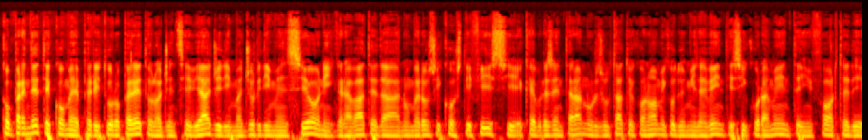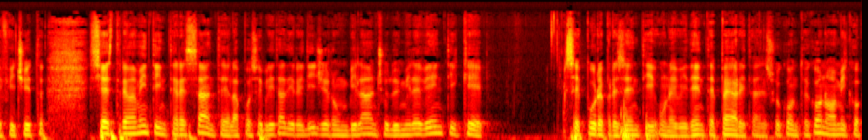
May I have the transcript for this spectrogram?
Comprendete come per i tour operator l'agenzia viaggi di maggiori dimensioni, gravate da numerosi costi fissi e che presenteranno un risultato economico 2020 sicuramente in forte deficit, sia estremamente interessante la possibilità di redigere un bilancio 2020 che seppure presenti un'evidente perdita nel suo conto economico,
